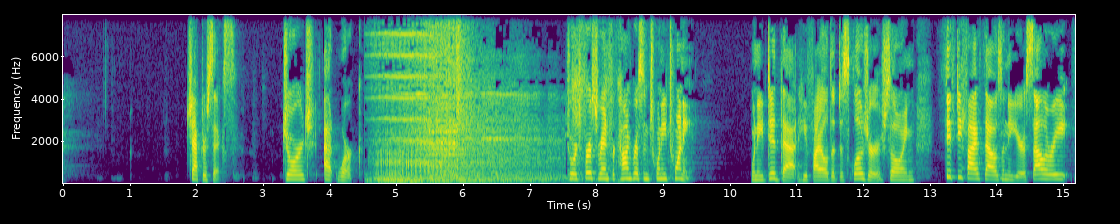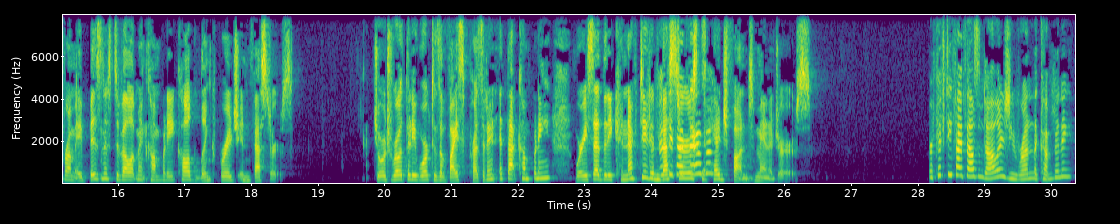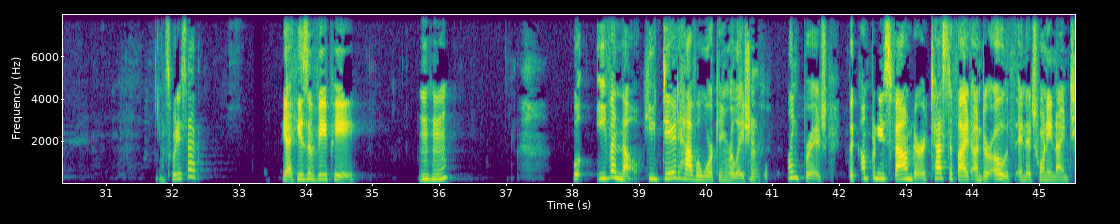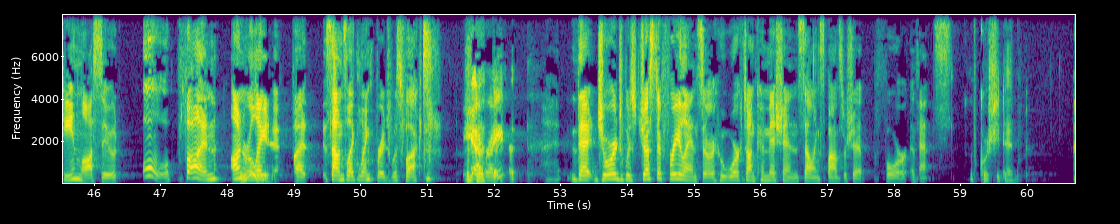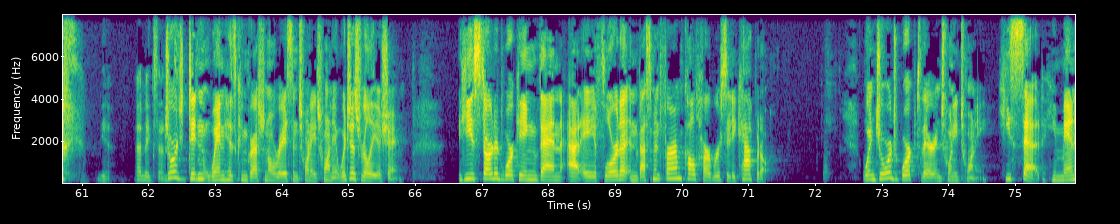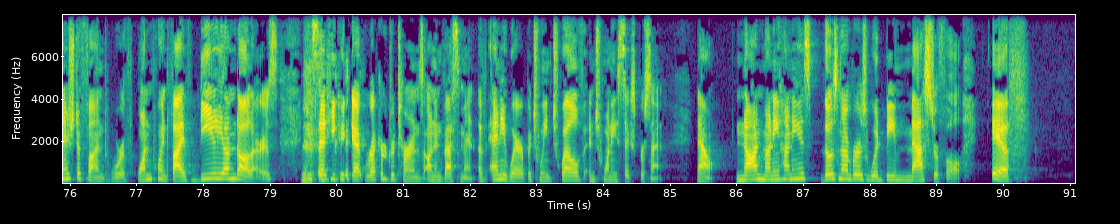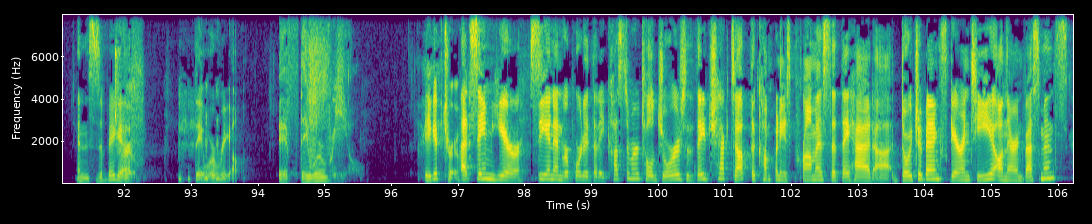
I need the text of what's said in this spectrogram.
Chapter 6 George at Work. George first ran for Congress in 2020. When he did that, he filed a disclosure showing 55,000 a year salary from a business development company called Linkbridge Investors. George wrote that he worked as a vice president at that company, where he said that he connected investors to hedge fund managers. For $55,000, you run the company? That's what he said. Yeah, he's a VP. Well, mm-hmm. Even though he did have a working relationship mm-hmm. with Linkbridge, the company's founder testified under oath in a 2019 lawsuit. Oh, fun, unrelated, but it sounds like Linkbridge was fucked. Yeah, right? that George was just a freelancer who worked on commission selling sponsorship for events. Of course she did. yeah, that makes sense. George didn't win his congressional race in 2020, which is really a shame. He started working then at a Florida investment firm called Harbor City Capital. When George worked there in 2020, he said he managed a fund worth $1.5 billion and said he could get record returns on investment of anywhere between 12 and 26%. Now, non money honeys, those numbers would be masterful if, and this is a big True. if, they were real. If they were real. Big if true. That same year, CNN reported that a customer told George that they checked up the company's promise that they had uh, Deutsche Bank's guarantee on their investments.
